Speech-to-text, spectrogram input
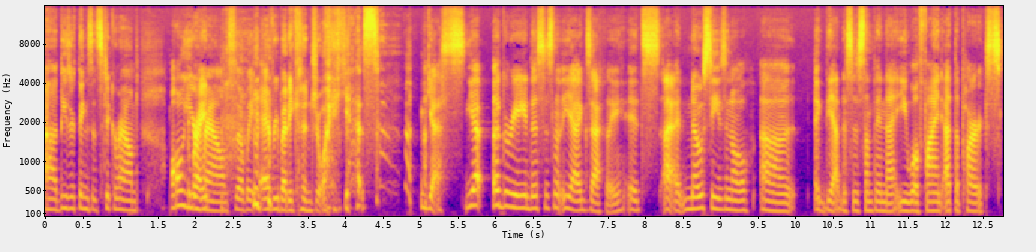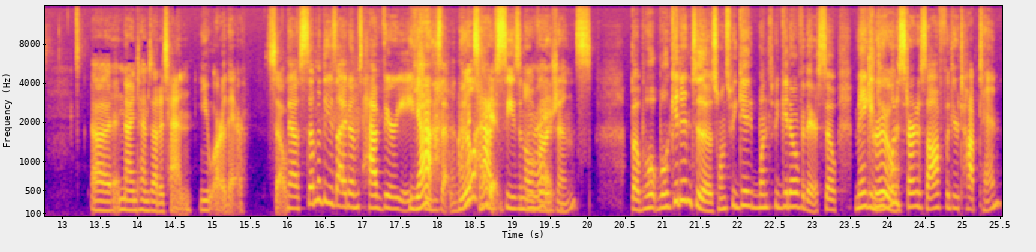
uh, these are things that stick around all year Right. round, so that way everybody can enjoy. yes. yes. Yep. Agreed. This is yeah. Exactly. It's uh, no seasonal. Uh, yeah. This is something that you will find at the parks. Uh, nine times out of ten, you are there. So Now, some of these items have variations Yeah, that will have seasonal right. versions, but we'll we'll get into those once we get once we get over there. So, Megan, do you want to start us off with your top ten?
